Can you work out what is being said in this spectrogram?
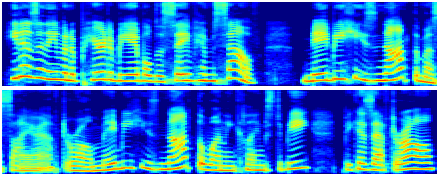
He doesn't even appear to be able to save himself. Maybe he's not the Messiah after all. Maybe he's not the one he claims to be, because after all,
